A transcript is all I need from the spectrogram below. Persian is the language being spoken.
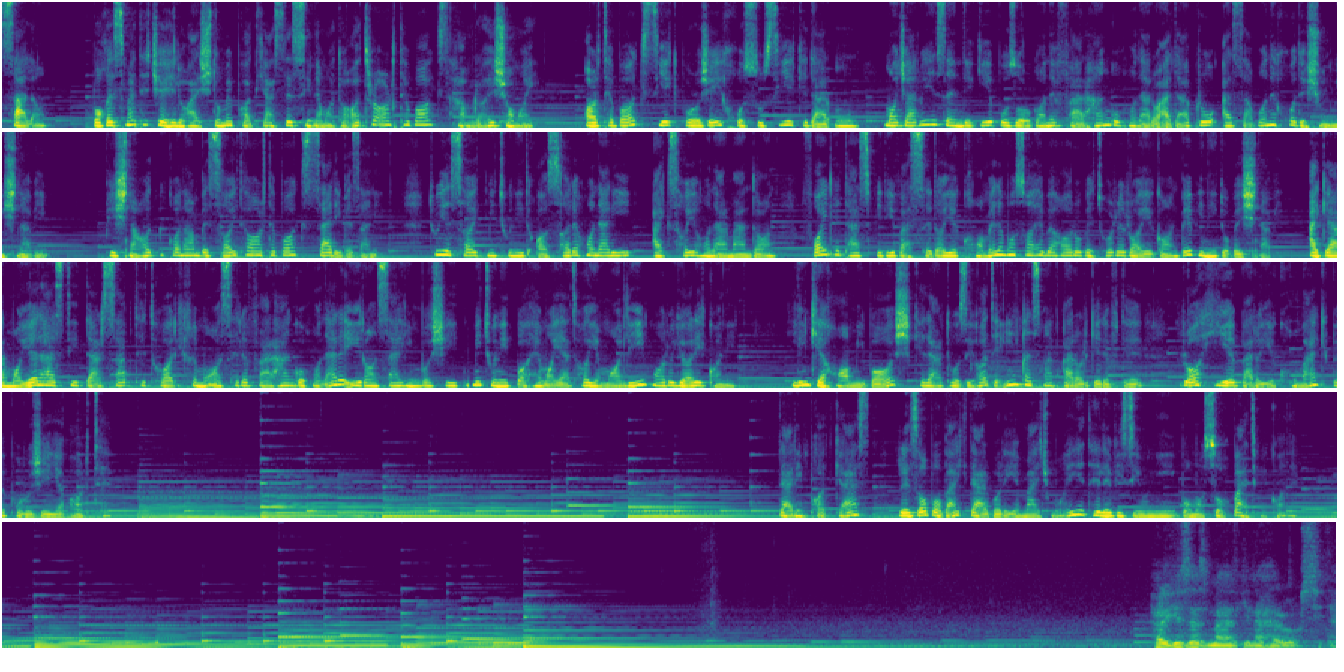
سلام. با قسمت 48 پادکست سینما تئاتر آرتباکس همراه شماییم آرتباکس یک پروژه خصوصیه که در اون ماجرای زندگی بزرگان فرهنگ و هنر و ادب رو از زبان خودشون میشنویم. پیشنهاد می‌کنم به سایت آرتباکس سری بزنید. توی سایت می‌تونید آثار هنری، های هنرمندان، فایل تصویری و صدای کامل مصاحبه ها رو به طور رایگان ببینید و بشنوید. اگر مایل هستید در ثبت تاریخ معاصر فرهنگ و هنر ایران سهیم باشید می‌تونید با حمایت های مالی ما رو یاری کنید. لینک هامی باش که در توضیحات این قسمت قرار گرفته راهیه برای کمک به پروژه آرته در این پادکست رضا بابک درباره مجموعه تلویزیونی با ما صحبت می‌کنه. هرگز از مرگ نهراسیدم.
